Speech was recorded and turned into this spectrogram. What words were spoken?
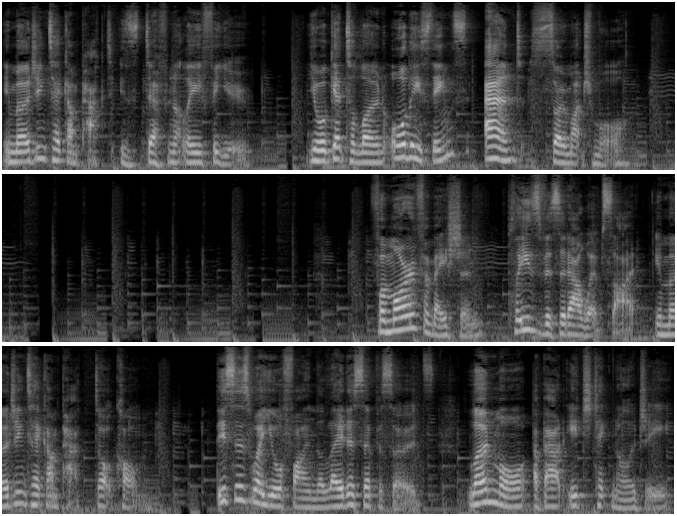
Emerging Tech Unpacked is definitely for you. You will get to learn all these things and so much more. For more information, please visit our website, emergingtechunpacked.com. This is where you'll find the latest episodes, learn more about each technology,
